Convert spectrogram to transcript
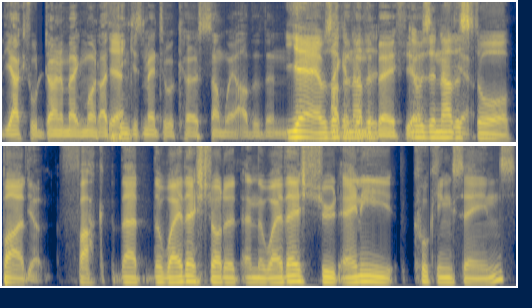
the actual donut making montage, I Yeah. think is meant to occur somewhere other than. Yeah, it was like other than another. beef, yeah. It was another Yeah. store, but Yep. Fuck that. The way they shot it and the way they shoot any cooking scenes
